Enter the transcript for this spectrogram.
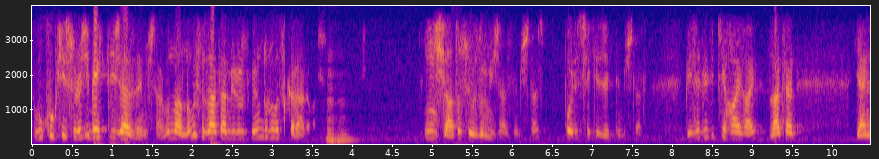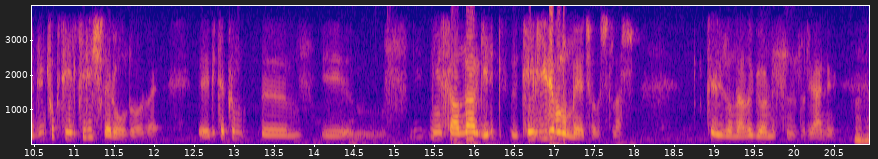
hukuki süreci bekleyeceğiz demişler. Bunun anlamı şu zaten bir rütbenin durulması kararı var. Hı hı. İnşaatı sürdürmeyeceğiz demişler. Polis çekilecek demişler. Biz de dedik ki hay hay zaten yani dün çok tehlikeli işler oldu orada. E, bir takım e, e, insanlar gelip tebliğde bulunmaya çalıştılar. Televizyonlarda görmüşsünüzdür yani. Hı hı.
